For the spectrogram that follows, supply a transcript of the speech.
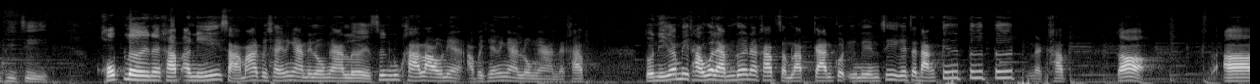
MPG ครบเลยนะครับ อันนี้สามารถไปใช้ในงานในโรงงานเลย ซึ่งลูกค้าเราเนี่ยเอาไปใช้ในงานโรงงานนะครับ ตัวนี้ก็มี Tower Lamp ด้วยนะครับสำหรับการกด Emergency ก็จะดังตืดตืดตืดนะครับ ก็อ่า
